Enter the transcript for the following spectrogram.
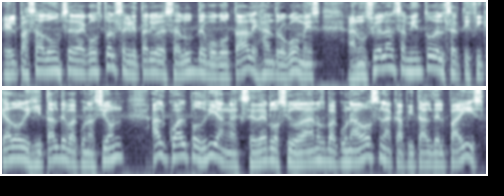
El pasado 11 de agosto, el secretario de Salud de Bogotá, Alejandro Gómez, anunció el lanzamiento del certificado digital de vacunación al cual podrían acceder los ciudadanos vacunados en la capital del país.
